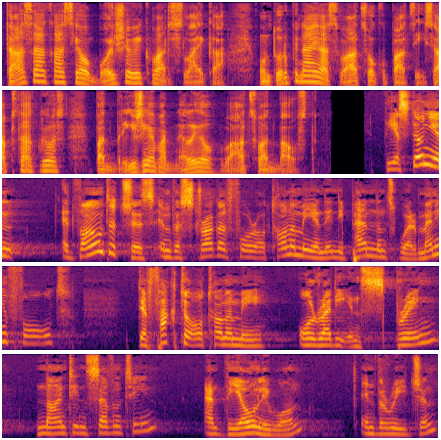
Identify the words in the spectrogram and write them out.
Tā sākās jau bolševiku varas laikā un turpinājās Vācu okupācijas apstākļos, pat brīžiem ar nelielu vācu atbalstu. The Estonian advantages in the struggle for autonomy and independence were manifold. De facto autonomy already in spring 1917, and the only one in the region.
